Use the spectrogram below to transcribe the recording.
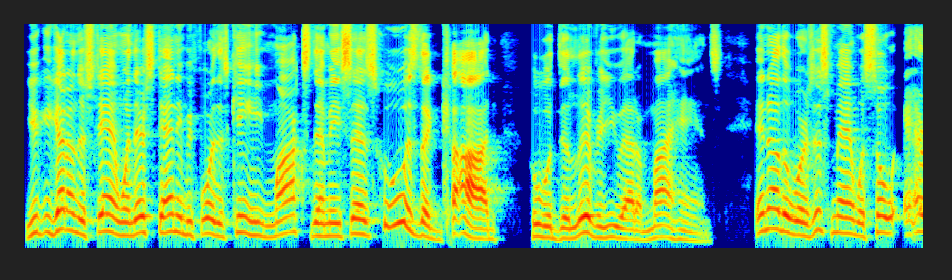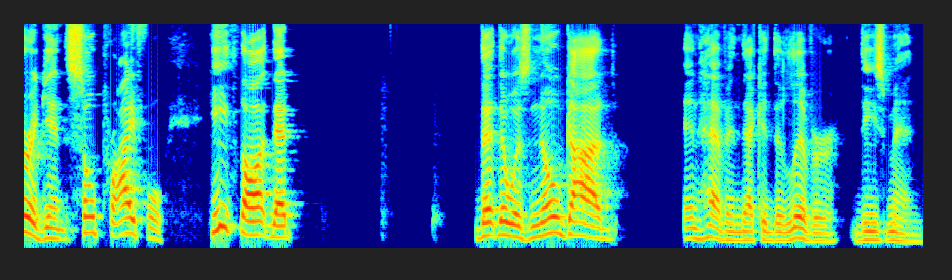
You, you got to understand when they're standing before this king, he mocks them. He says, Who is the God who will deliver you out of my hands? In other words, this man was so arrogant, so prideful. He thought that that there was no God in heaven that could deliver these men.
